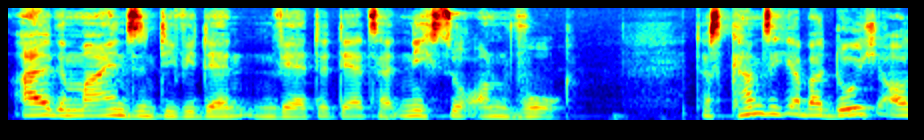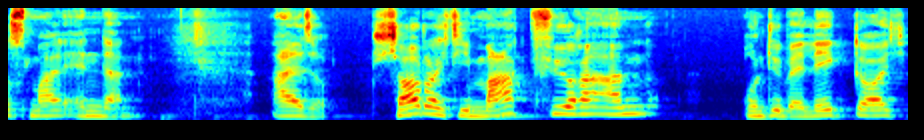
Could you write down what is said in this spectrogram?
Allgemein sind Dividendenwerte derzeit nicht so en vogue. Das kann sich aber durchaus mal ändern. Also, schaut euch die Marktführer an und überlegt euch,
